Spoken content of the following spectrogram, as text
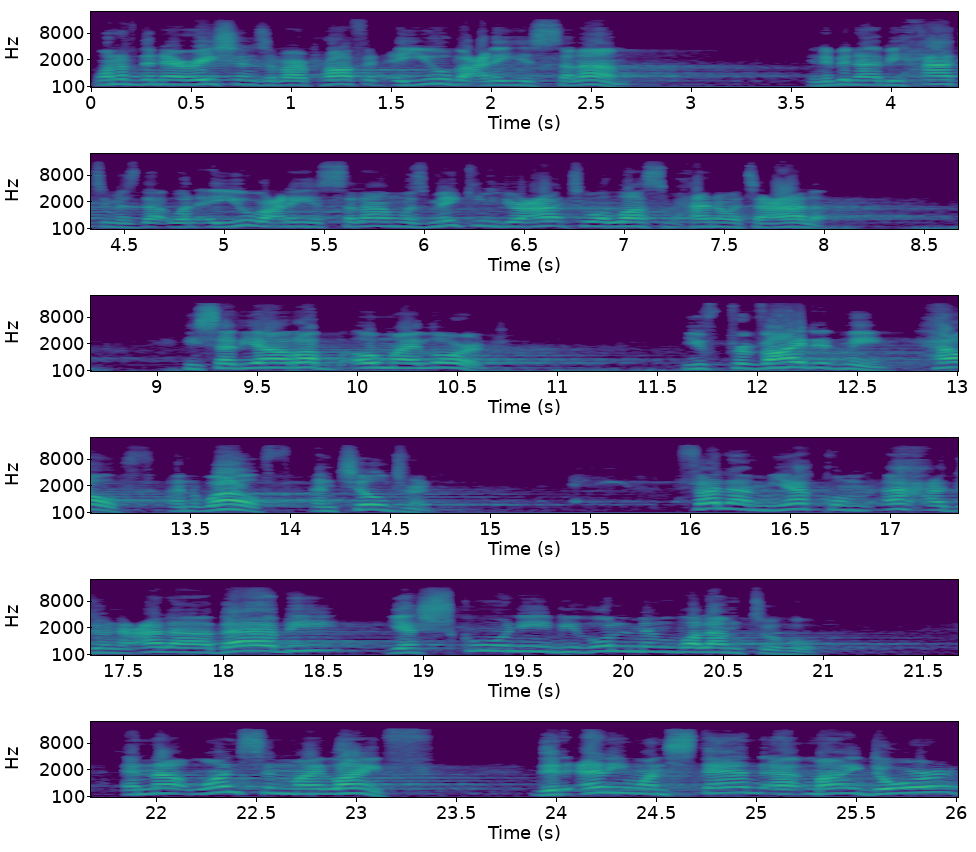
One of the narrations of our Prophet Ayyub alayhi salam in Ibn Abi Hatim is that when Ayyub alayhi salam was making dua to Allah subhanahu wa ta'ala, he said, Ya Rabb, O my Lord, you've provided me health and wealth and children. فلم يقم أحد على بابي يشكوني بظلم ظلمته and not once in my life did anyone stand at my door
